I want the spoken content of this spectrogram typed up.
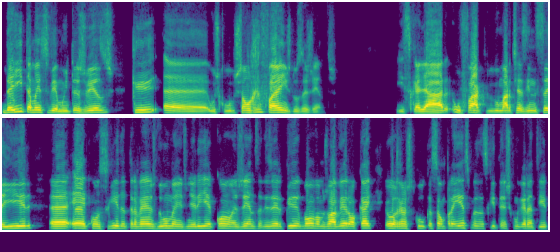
daí também se vê muitas vezes que os clubes são reféns dos agentes. E se calhar o facto do Marchesino sair uh, é conseguido através de uma engenharia com agentes a dizer que, bom, vamos lá ver, ok, eu arranjo de colocação para esse, mas a seguir tens que me garantir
